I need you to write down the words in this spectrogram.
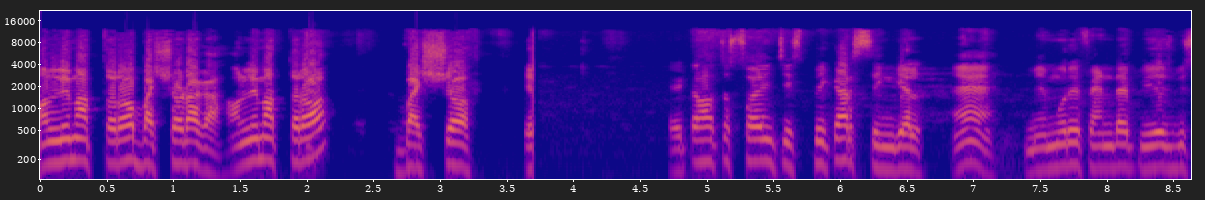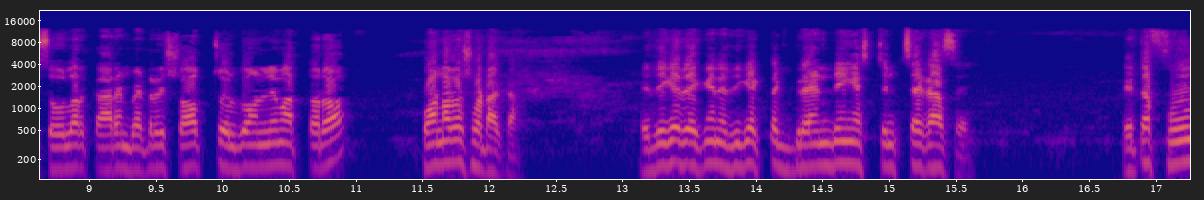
অনলি মাত্র বাইশশো টাকা। অনলি মাত্র বাইশশো। এটা হচ্ছে ছয় ইঞ্চি স্পিকার সিঙ্গেল হ্যাঁ memory pen drive USB solar current battery সব চলবে অনলি মাত্র পনেরোশো টাকা। এদিকে দেখেন, এদিকে একটা গ্র্যান্ডিং স্ট্যান্ড সেট আছে। এটা ফুল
